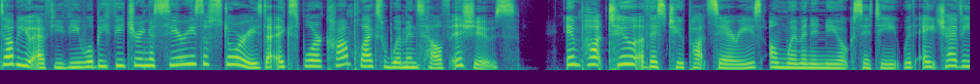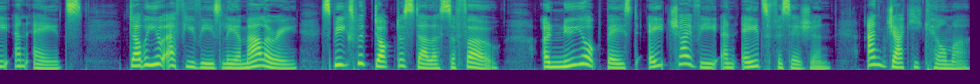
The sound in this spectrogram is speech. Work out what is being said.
WFUV will be featuring a series of stories that explore complex women's health issues. In part two of this two part series on women in New York City with HIV and AIDS, WFUV's Leah Mallory speaks with Dr. Stella Safo, a New York based HIV and AIDS physician, and Jackie Kilmer,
